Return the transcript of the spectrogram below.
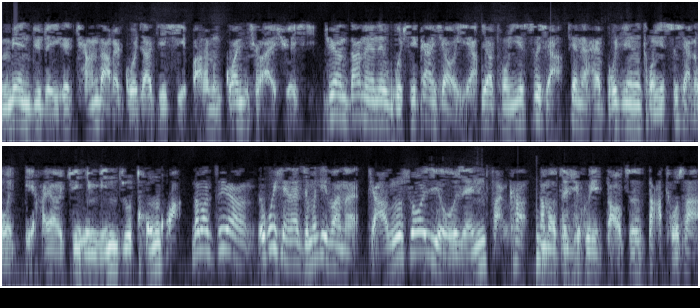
面对着一个强大的国家机器，把他们关起来学习，就像当年的五七干校一样，要统一思想。现在还不仅是统一思想的问题，还要进行民族同化。那么这样危险在什么地方呢？假如说有人反抗，那么这就会导致大屠杀。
